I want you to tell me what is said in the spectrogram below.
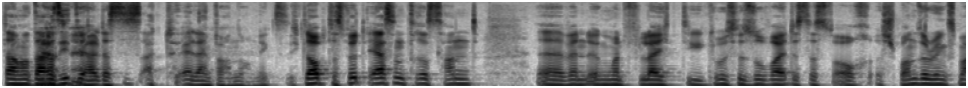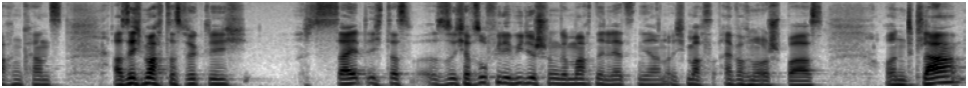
daran daran Ja, sieht ja. ihr halt, das ist aktuell einfach noch nichts. Ich glaube, das wird erst interessant, äh, wenn irgendwann vielleicht die Größe so weit ist, dass du auch Sponsorings machen kannst. Also ich mache das wirklich, seit ich das, also ich habe so viele Videos schon gemacht in den letzten Jahren und ich mache es einfach nur aus Spaß. Und klar,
